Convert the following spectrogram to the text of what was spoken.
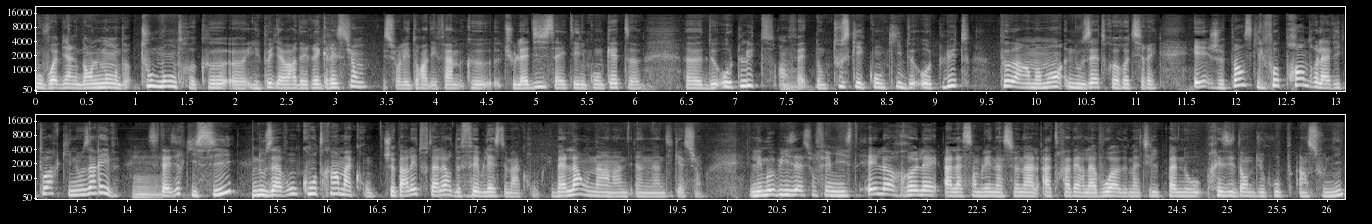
On voit bien que dans le monde, tout montre qu'il euh, peut y avoir des régressions sur les droits des femmes, que tu l'as dit, ça a été une conquête euh, de haute lutte en mmh. fait. Donc tout ce qui est conquis de haute lutte peut à un moment nous être retiré. Et je pense qu'il faut prendre la victoire qui nous arrive. Hmm. C'est-à-dire qu'ici, nous avons contraint Macron. Je parlais tout à l'heure de faiblesse de Macron. Et bien là, on a une indication. Les mobilisations féministes et leur relais à l'Assemblée nationale à travers la voix de Mathilde Panot, présidente du groupe Insoumis,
